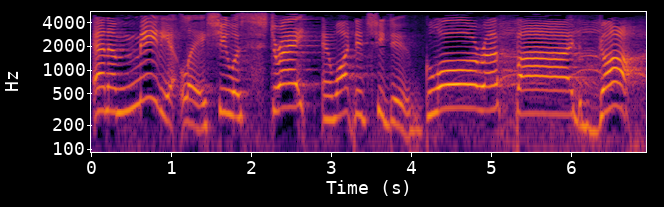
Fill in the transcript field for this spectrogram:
and immediately she was straight. And what did she do? Glorified God.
